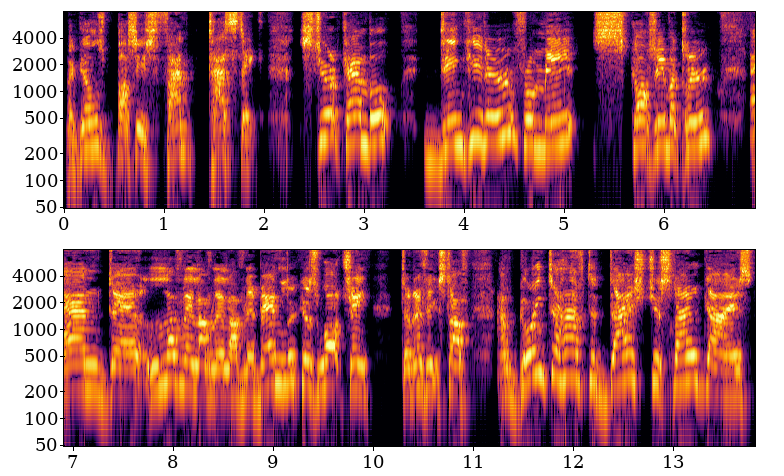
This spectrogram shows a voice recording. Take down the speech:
McGill's buses, fantastic. Stuart Campbell, dinky do from me, Scottie McClue, and uh, lovely, lovely, lovely Ben Lucas watching. Terrific stuff. I'm going to have to dash just now, guys.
